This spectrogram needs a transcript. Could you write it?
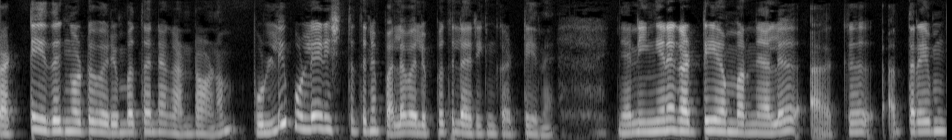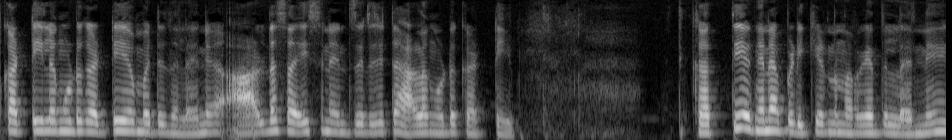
കട്ട് ചെയ്ത് ഇങ്ങോട്ട് വരുമ്പോൾ തന്നെ കണ്ടോണം. പുള്ളി പുള്ളിയുടെ ഇഷ്ടത്തിന് പല വലുപ്പത്തിലായിരിക്കും കട്ട് ചെയ്യുന്നത് ഞാൻ ഇങ്ങനെ കട്ട് ചെയ്യാൻ പറഞ്ഞാൽ ആൾക്ക് അത്രയും കട്ടിയിൽ അങ്ങോട്ട് കട്ട് ചെയ്യാൻ പറ്റുന്നില്ല. അതിന് ആളുടെ സൈസിനനുസരിച്ചിട്ട് ആളങ്ങോട്ട് കട്ട് ചെയ്യും. കത്തി എങ്ങനെ പിടിക്കേണ്ടെന്ന് അറിയത്തില്ല. എന്നെ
